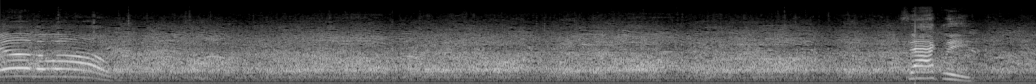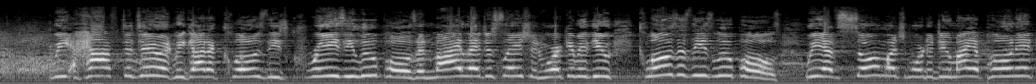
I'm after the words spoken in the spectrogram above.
Build the wall. Exactly. We have to do it. We got to close these crazy loopholes. And my legislation, working with you, closes these loopholes. We have so much more to do. My opponent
